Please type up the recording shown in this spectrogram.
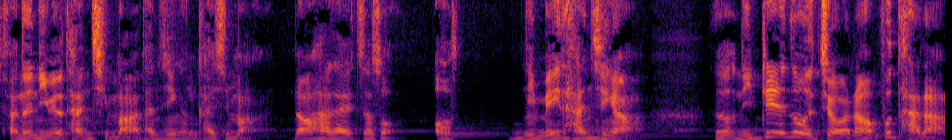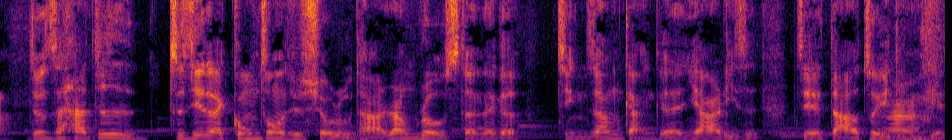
反正你没有弹琴嘛，弹琴很开心嘛。”然后他才知道说：“哦。”你没弹琴啊？他说你练了这么久，然后不弹啊？就是他就是直接在公众的去羞辱他，让 Rose 的那个紧张感跟压力是直接达到最顶点。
